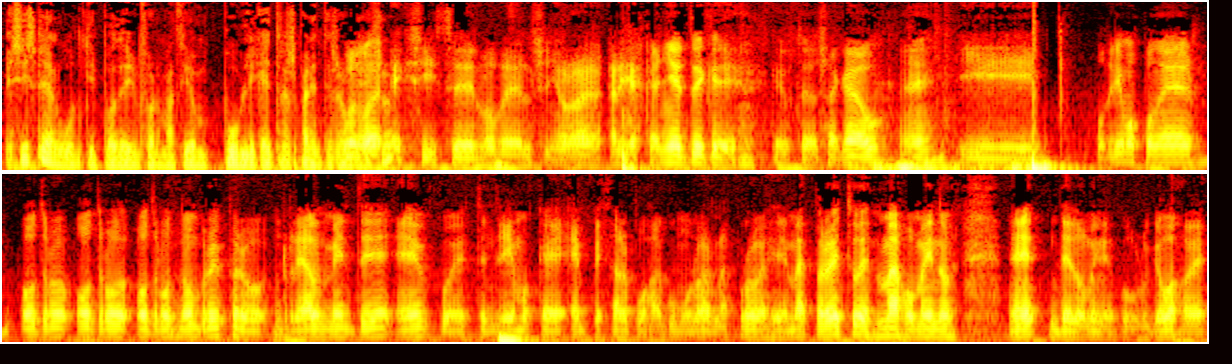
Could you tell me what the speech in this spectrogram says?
¿Existe algún tipo de información pública y transparente sobre bueno, eso? existe lo del señor Arias Cañete, que, usted ha sacado, ¿eh? y podríamos poner otro, otro, otros nombres, pero realmente eh, pues tendríamos que empezar pues, a acumular las pruebas y demás. Pero esto es más o menos eh, de dominio público. Vamos a ver,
